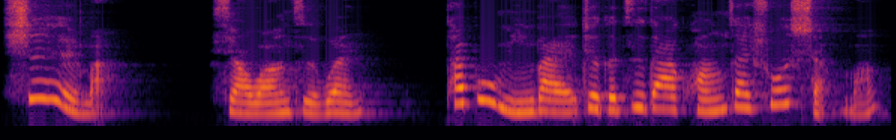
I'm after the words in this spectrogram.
是吗？小王子问。他不明白这个自大狂在说什么。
